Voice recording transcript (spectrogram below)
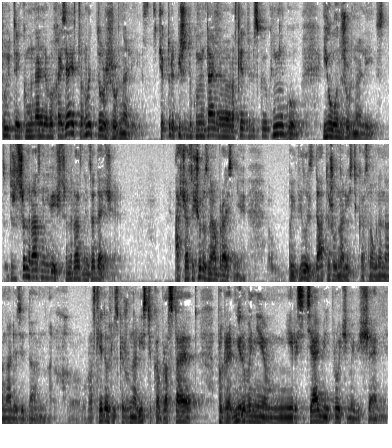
быта и коммунального хозяйства, ну, это тоже журналист. Человек, который пишет документальную расследовательскую книгу, и он журналист. Это же совершенно разные вещи, совершенно разные задачи. А сейчас еще разнообразнее. Появилась дата журналистика, основанная на анализе данных. Расследовательская журналистика обрастает программированием, нейросетями и прочими вещами.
